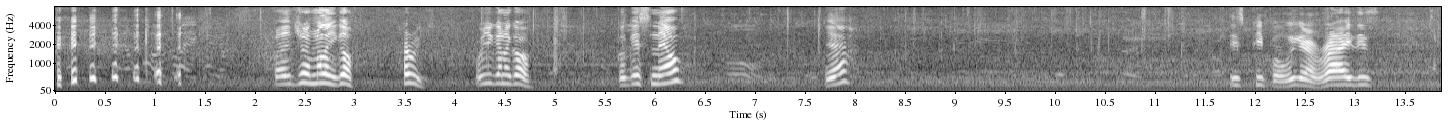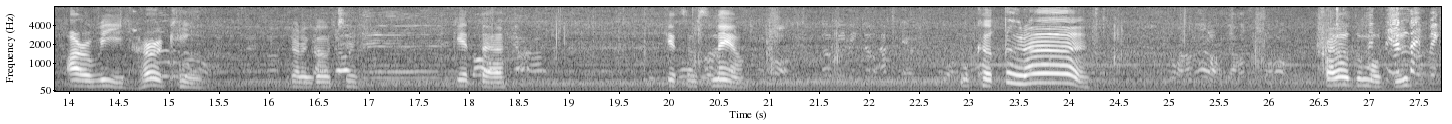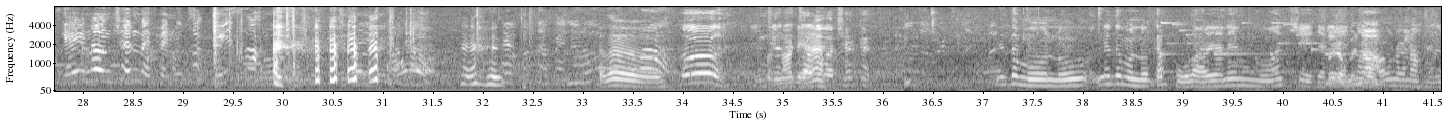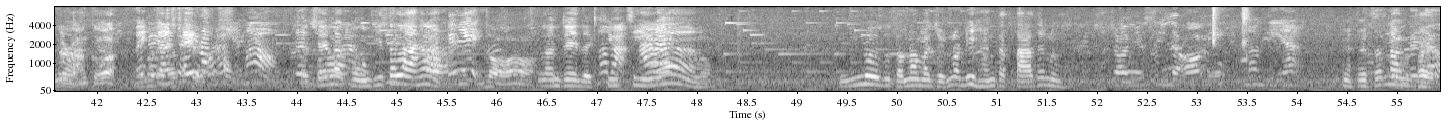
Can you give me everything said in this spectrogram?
John, Melanie, go. Hurry. Where you gonna go? Go get snail? Yeah? These people, we're gonna ride this RV Hurricane. We're gonna go to get the get some snail. 嚟俾几两千嚟俾你执几十。 Hello. 呃， Nó đẻ à? Nên tôi muốn nó nên tôi muốn nó cắp phủ lại nên muốn chơi cho Nó nên rồi nó bên nó nó nó nó rạng có à? 你就请落红啦。 Ở trên là cũng chỉ tất là ha. Nó. Lần trên là QT á. Đúng rồi, tụi tao nó mà chúng nó đi hàng tà tà thế luôn. 再要先就我弄啲啊， rất năng phải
